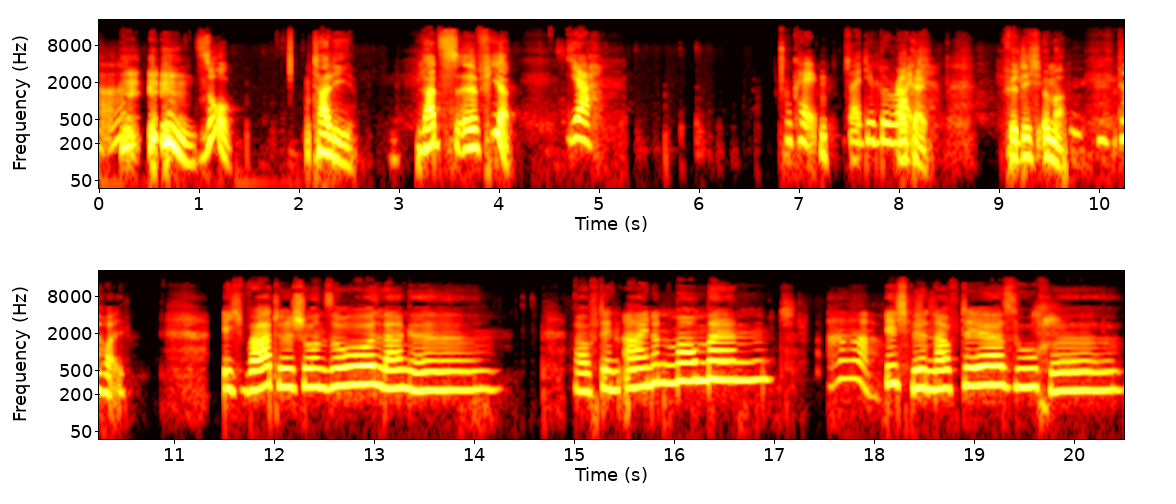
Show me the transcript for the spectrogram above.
Ja. So, Tali, Platz 4. Ja. Okay, seid ihr bereit? Okay. Für dich immer. Toll. Ich warte schon so lange auf den einen Moment. Ah. Ich bin auf der Suche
